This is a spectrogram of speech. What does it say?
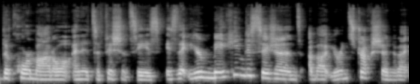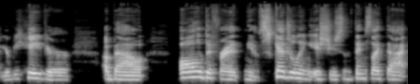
the core model and its efficiencies is that you're making decisions about your instruction, about your behavior, about all different, you know, scheduling issues and things like that.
